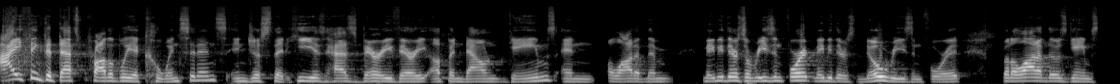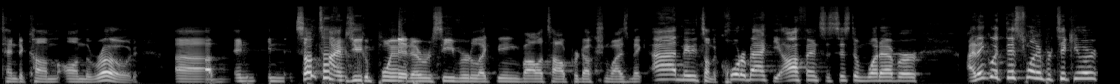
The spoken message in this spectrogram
I think that that's probably a coincidence in just that he is has very very up and down games, and a lot of them maybe there's a reason for it, maybe there's no reason for it, but a lot of those games tend to come on the road. Uh, and, and sometimes you can point at a receiver like being volatile production wise, make ah maybe it's on the quarterback, the offense, the system, whatever. I think with this one in particular,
